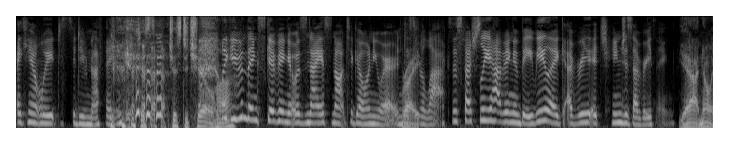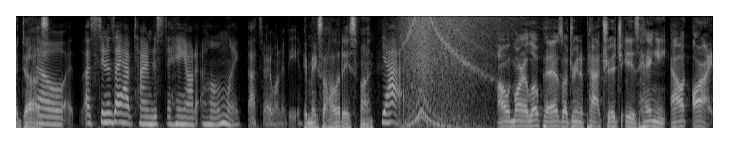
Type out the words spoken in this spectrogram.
I can't wait just to do nothing Just, just to chill, huh? Like even Thanksgiving, it was nice not to go anywhere and Right. just relax. Especially having a baby, like every it changes everything. yeah, no, it does. So as soon as I have time just to hang out at home, like that's where I want to be. It makes the holidays fun. Yeah. On with Mario Lopez, Audrina Patridge is hanging out. All right,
